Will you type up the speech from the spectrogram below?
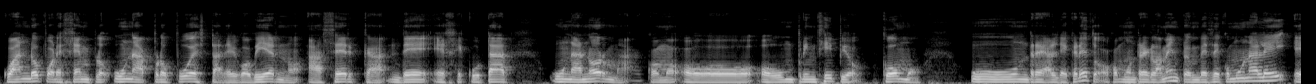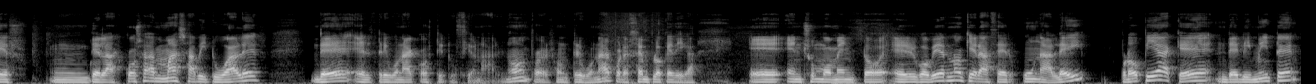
cuando, por ejemplo, una propuesta del gobierno acerca de ejecutar una norma como, o, un principio como un real decreto o como un reglamento en vez de como una ley es mm, de las cosas más habituales del Tribunal Constitucional, ¿no? Pues un tribunal, por ejemplo, que diga eh, en su momento el gobierno quiere hacer una ley propia que delimite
